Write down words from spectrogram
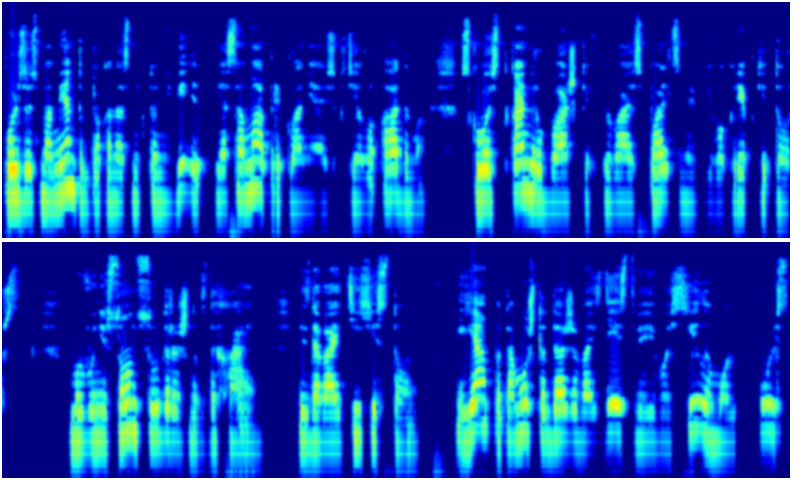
Пользуясь моментом, пока нас никто не видит, я сама преклоняюсь к телу Адама, сквозь ткань рубашки, впиваясь пальцами в его крепкий торс. Мы в унисон судорожно вздыхаем, издавая тихий стон. И я, потому что даже воздействие его силы, мой пульс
